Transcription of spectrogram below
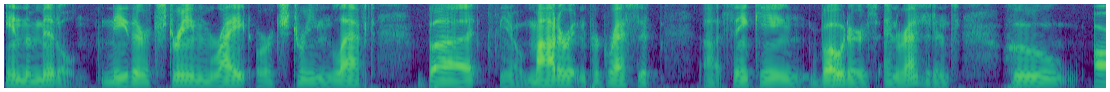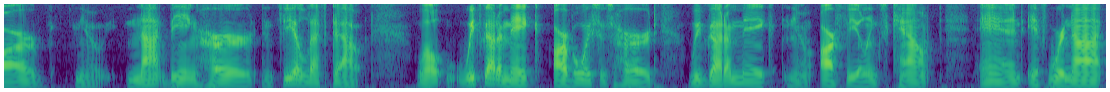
in the middle, neither extreme right or extreme left, but you know, moderate and progressive uh, thinking voters and residents who are, you know, not being heard and feel left out. Well, we've got to make our voices heard. We've got to make you know our feelings count. And if we're not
